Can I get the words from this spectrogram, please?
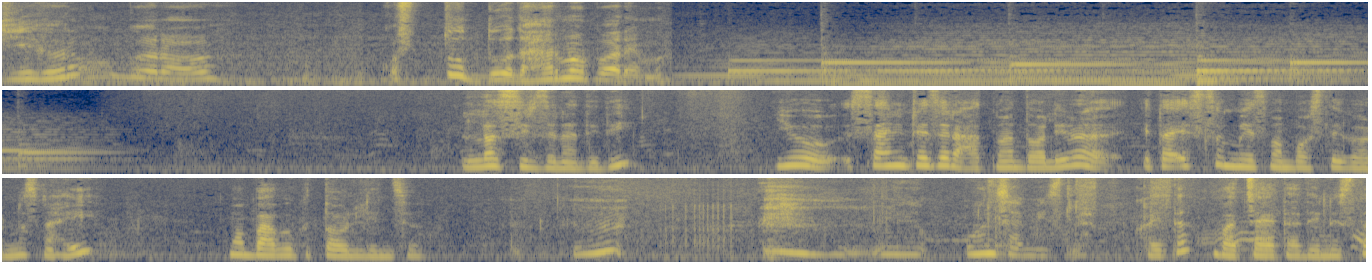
के गरौँ गरौँ कस्तो दोधारमा परेँ म ल सिर्जना दिदी। यो सेनिटाइजर हातमा दलेर यता यस्तो मेचमा बस्दै गर्नुहोस् न है। म बाबुको तौल लिन्छु। हुन्छ मिस ल। खै त बच्चा यता दिनुहोस् त।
